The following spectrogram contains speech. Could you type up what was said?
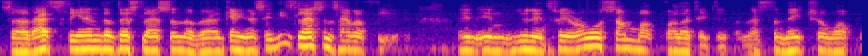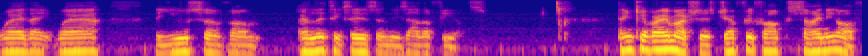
So that's the end of this lesson. Of, again, I say these lessons have a few, in, in Unit 3 are all somewhat qualitative, and that's the nature of what, where, they, where the use of um, analytics is in these other fields. Thank you very much. This is Geoffrey Fox signing off.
